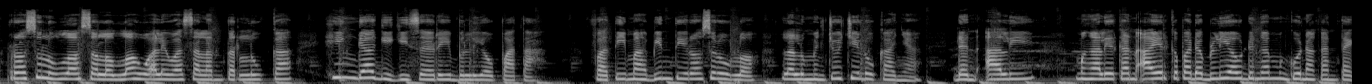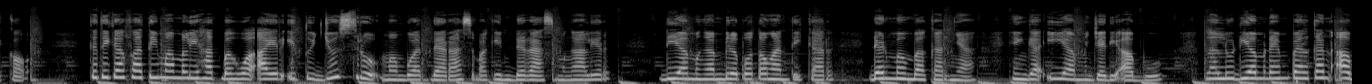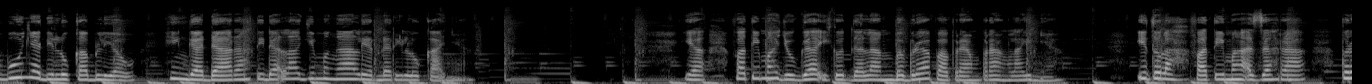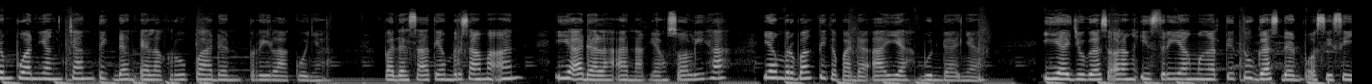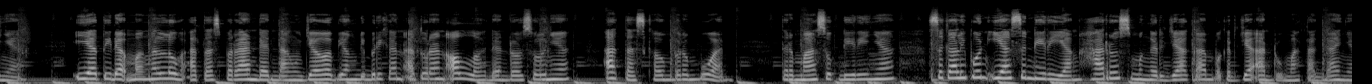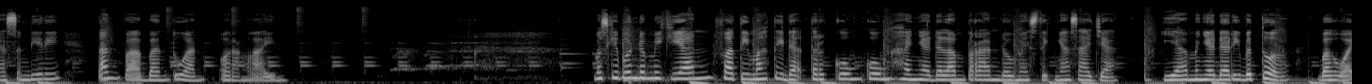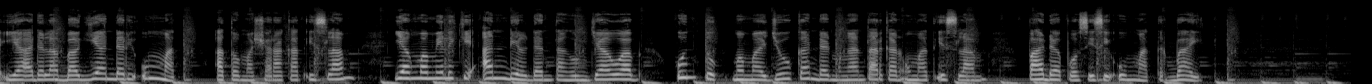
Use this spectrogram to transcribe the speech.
Rasulullah Shallallahu Alaihi Wasallam terluka hingga gigi seri beliau patah. Fatimah binti Rasulullah lalu mencuci lukanya dan Ali mengalirkan air kepada beliau dengan menggunakan teko. Ketika Fatimah melihat bahwa air itu justru membuat darah semakin deras mengalir, dia mengambil potongan tikar dan membakarnya hingga ia menjadi abu. Lalu dia menempelkan abunya di luka beliau hingga darah tidak lagi mengalir dari lukanya. Ya, Fatimah juga ikut dalam beberapa perang-perang lainnya. Itulah Fatimah Az-Zahra, perempuan yang cantik dan elok rupa dan perilakunya. Pada saat yang bersamaan, ia adalah anak yang solihah yang berbakti kepada ayah bundanya. Ia juga seorang istri yang mengerti tugas dan posisinya ia tidak mengeluh atas peran dan tanggung jawab yang diberikan aturan Allah dan Rasul-Nya atas kaum perempuan, termasuk dirinya, sekalipun ia sendiri yang harus mengerjakan pekerjaan rumah tangganya sendiri tanpa bantuan orang lain. Meskipun demikian, Fatimah tidak terkungkung hanya dalam peran domestiknya saja. Ia menyadari betul bahwa ia adalah bagian dari umat atau masyarakat Islam yang memiliki andil dan tanggung jawab untuk memajukan dan mengantarkan umat Islam pada posisi umat terbaik.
